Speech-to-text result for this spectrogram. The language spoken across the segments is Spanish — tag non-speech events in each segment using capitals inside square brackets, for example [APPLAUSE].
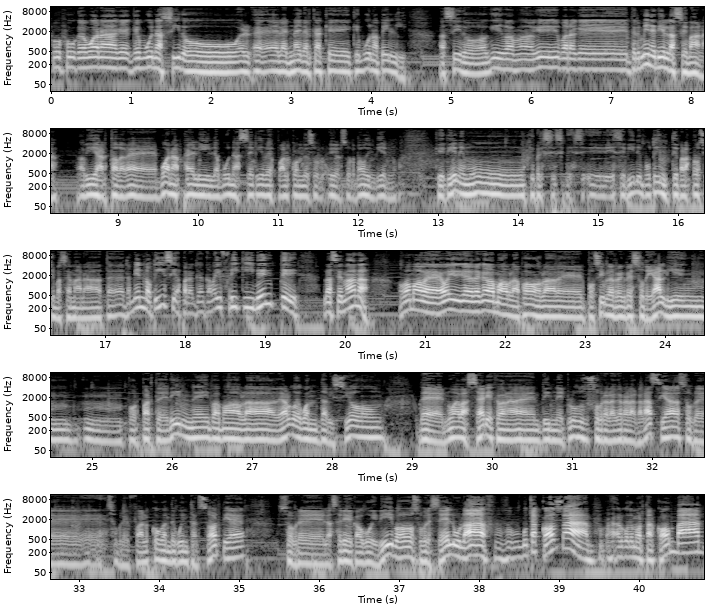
Fufu, qué buena, qué, qué buena ha sido el, el Snyder Cut, qué, qué buena peli ha sido. Aquí vamos, aquí para que termine bien la semana. Había harta de ver buenas pelis, la buena serie de Falcon de Sol- y el Soldado de Invierno. Que tiene muy, que se, viene potente para las próximas semanas. Ta- También noticias para que acabéis frikimente la semana. Pues vamos a ver, hoy de qué vamos a hablar. Vamos a hablar del posible regreso de Alien mm, por parte de Disney. Vamos a hablar de algo de WandaVision de nuevas series que van a ver en Disney Plus sobre la Guerra de la Galaxia, sobre, sobre Falcon and Winter Soldier, sobre la serie de Cowboy Vivo, sobre células, [LAUGHS] muchas cosas, [LAUGHS] algo de Mortal Kombat,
